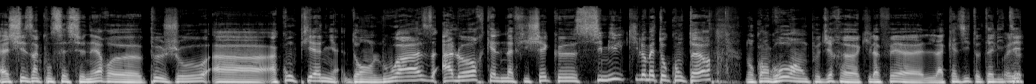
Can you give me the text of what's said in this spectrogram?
euh, chez un concessionnaire euh, Peugeot à, à Compiègne dans l'Oise, alors qu'elle n'affichait que 6000 kilomètres au compteur. Donc en gros, hein, on peut dire euh, qu'il a fait euh, la quasi-totalité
